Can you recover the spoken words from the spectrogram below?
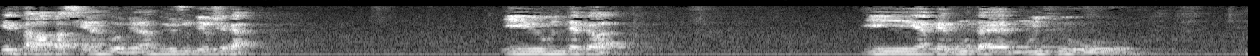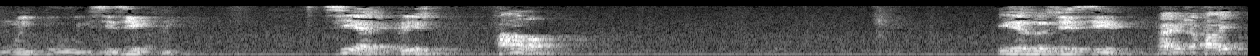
Ele está lá passeando, olhando, e os judeus chegaram. E o interpelaram. E a pergunta é muito, muito incisiva. Né? Se és o Cristo, fala logo. E Jesus disse: Ah, eu já falei.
